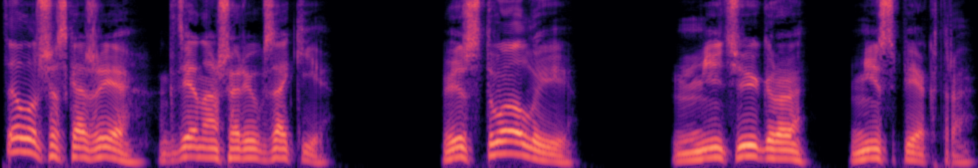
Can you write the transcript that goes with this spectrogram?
Ты лучше скажи, где наши рюкзаки?» «И стволы. Ни тигра, ни спектра».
